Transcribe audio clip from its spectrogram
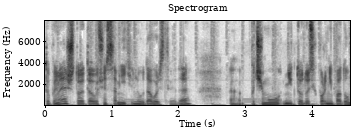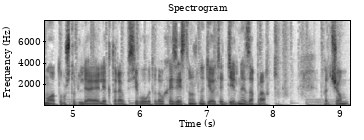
ты понимаешь, что это очень сомнительное удовольствие, да? Э, почему никто до сих пор не подумал о том, что для электро всего вот этого хозяйства нужно делать отдельные заправки? Причем,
